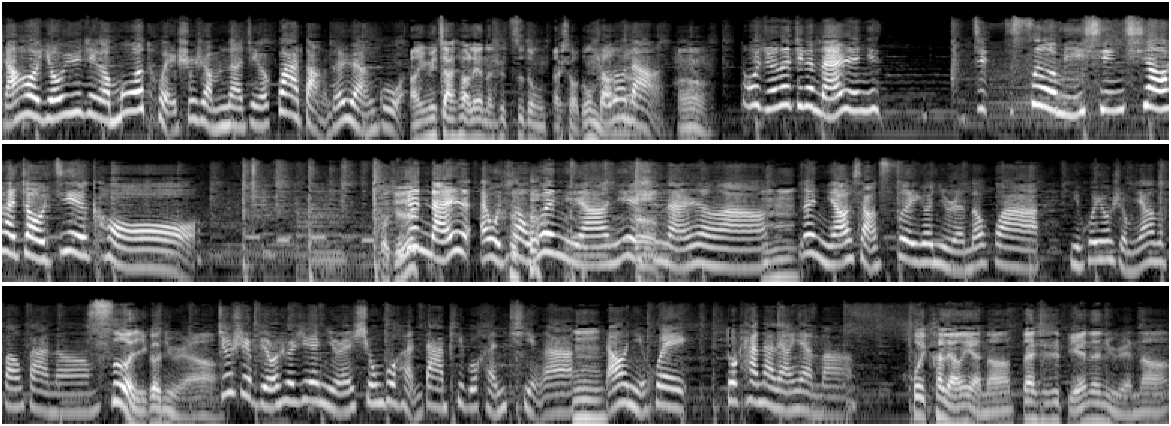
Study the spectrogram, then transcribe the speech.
然后由于这个摸腿是什么呢？这个挂挡的缘故啊，因为驾校练的是自动呃手动挡。手动挡，嗯。我觉得这个男人你这色迷心窍，还找借口。我觉得这男人，哎，我就想问你啊，你也是男人啊，那你要想色一个女人的话，你会用什么样的方法呢？色一个女人啊，就是比如说这个女人胸部很大，屁股很挺啊，嗯，然后你会多看她两眼吗？会看两眼呢，但是是别人的女人呢。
